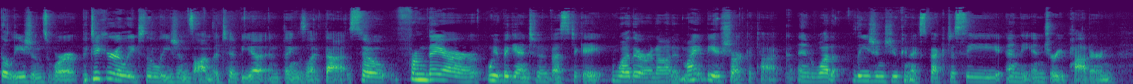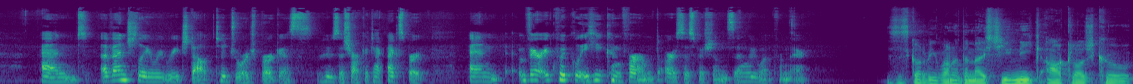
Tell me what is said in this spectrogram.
the lesions were, particularly to the lesions on the tibia and things like that. So from there, we began to investigate whether or not it might be a shark attack and what lesions you can expect to see and the injury pattern. And eventually, we reached out to George Burgess, who's a shark attack expert. And very quickly, he confirmed our suspicions, and we went from there. This has got to be one of the most unique archaeological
